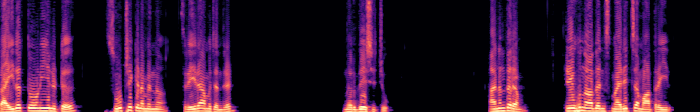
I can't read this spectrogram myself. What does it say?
തൈലത്തോണിയിലിട്ട് സൂക്ഷിക്കണമെന്ന് ശ്രീരാമചന്ദ്രൻ നിർദ്ദേശിച്ചു. അനന്തരം രഘുനാഥൻ സ്മരിച്ച മാത്രയിൽ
